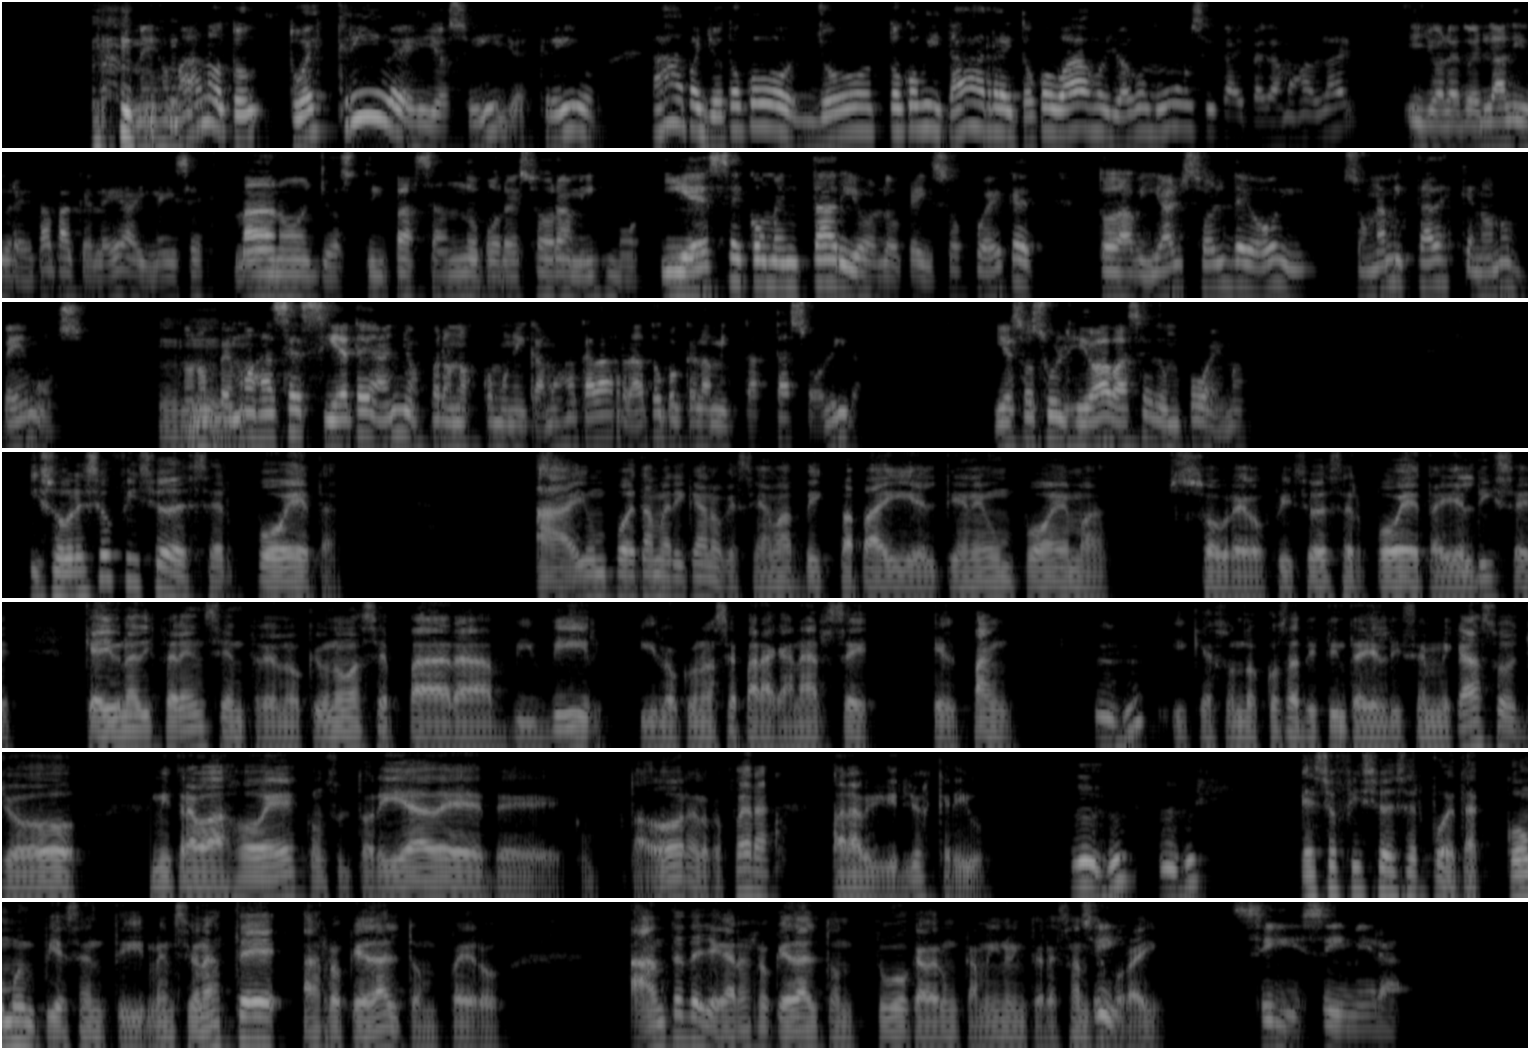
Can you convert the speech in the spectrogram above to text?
Me dijo, mano, ¿tú, tú escribes. Y yo, sí, yo escribo. Ah, pues yo toco, yo toco guitarra y toco bajo, yo hago música y pegamos a hablar. Y yo le doy la libreta para que lea y me dice, mano, yo estoy pasando por eso ahora mismo. Y ese comentario lo que hizo fue que todavía al sol de hoy son amistades que no nos vemos. No nos vemos hace siete años, pero nos comunicamos a cada rato porque la amistad está sólida. Y eso surgió a base de un poema. Y sobre ese oficio de ser poeta, hay un poeta americano que se llama Big Papa y él tiene un poema sobre el oficio de ser poeta y él dice que hay una diferencia entre lo que uno hace para vivir y lo que uno hace para ganarse el pan y que son dos cosas distintas. Y él dice, en mi caso, yo, mi trabajo es consultoría de, de computadora, lo que fuera, para vivir yo escribo. Ese oficio de ser poeta, ¿cómo empieza en ti? Mencionaste a Roque Dalton, pero antes de llegar a Roque Dalton tuvo que haber un camino interesante por ahí. sí, sí, mira.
